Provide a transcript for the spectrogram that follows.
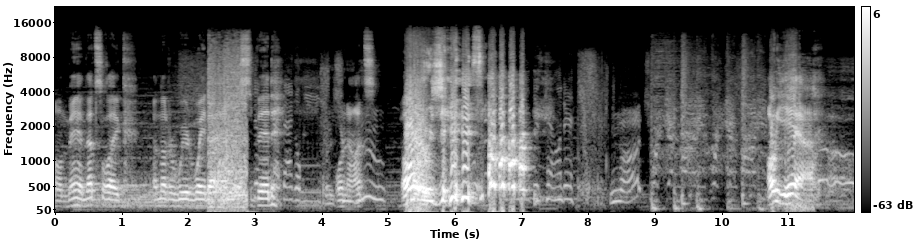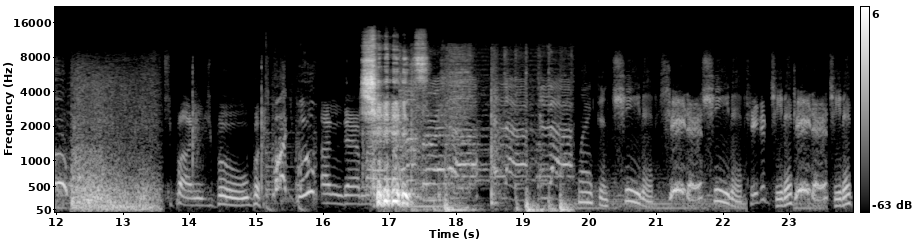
Oh man, that's like another weird way to end this vid. Or not. Oh jeez! This calendar. Much? oh yeah. Sponge boob. Sponge boob? Under Jeez. Plankton cheated. Cheated. Cheated. Cheated. Cheated. Cheated. Cheated.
